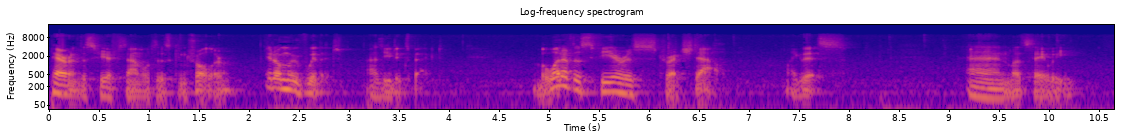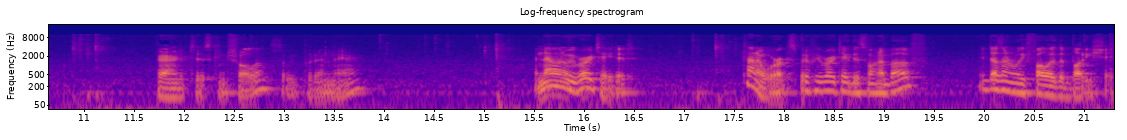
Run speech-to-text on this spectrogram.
parent the sphere, for example, to this controller, it'll move with it, as you'd expect. But what if the sphere is stretched out, like this? And let's say we parent it to this controller, so we put it in there. And now when we rotate it, it kind of works, but if we rotate this one above, it doesn't really follow the body shape.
